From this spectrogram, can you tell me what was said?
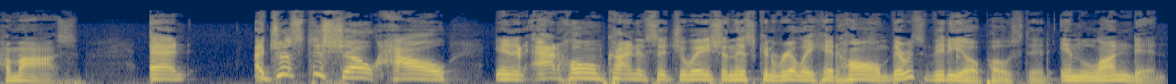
Hamas, and uh, just to show how in an at home kind of situation, this can really hit home. There was video posted in London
